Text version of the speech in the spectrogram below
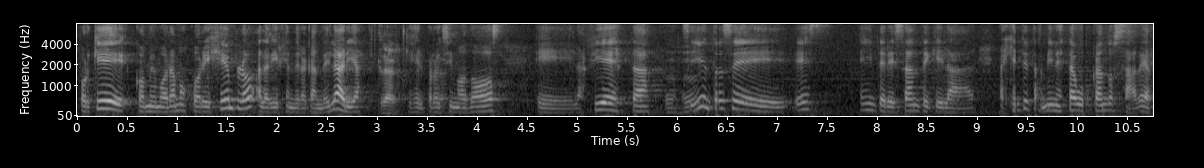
por qué conmemoramos, por ejemplo, a la Virgen de la Candelaria, Claro, que es el próximo 2, eh, la fiesta. ¿sí? Entonces es, es interesante que la, la gente también está buscando saber.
